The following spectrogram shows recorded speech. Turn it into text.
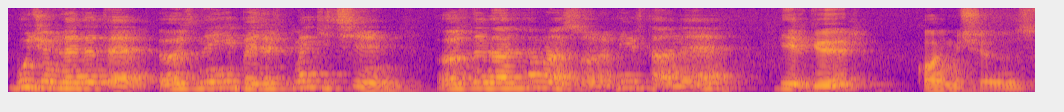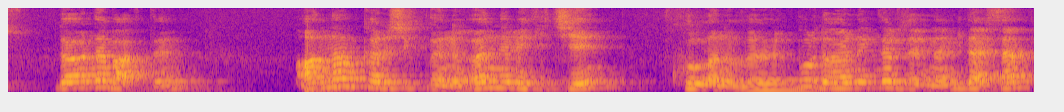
Bu cümlede de özneyi belirtmek için özneden hemen sonra bir tane virgül koymuşuz. Dörde baktım. Anlam karışıklığını önlemek için kullanılır. Burada örnekler üzerinden gidersem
